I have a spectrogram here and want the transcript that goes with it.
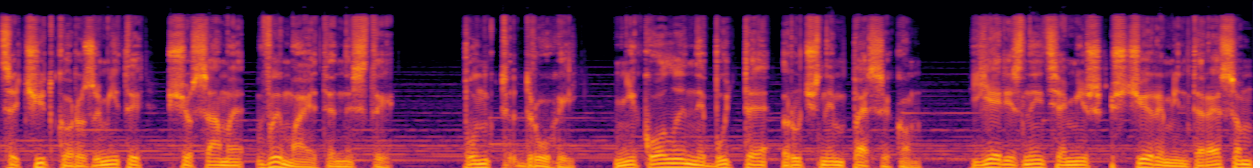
це чітко розуміти, що саме ви маєте нести. Пункт другий: ніколи не будьте ручним песиком. Є різниця між щирим інтересом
